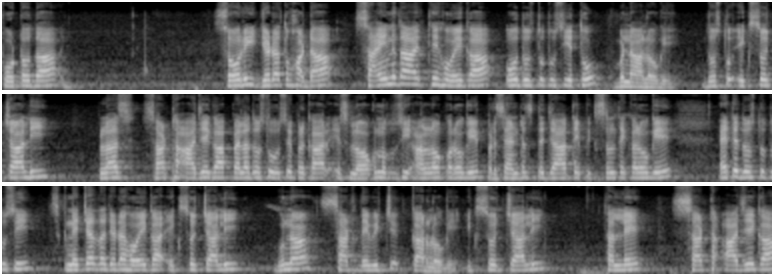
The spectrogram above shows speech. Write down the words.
ਫੋਟੋ ਦਾ ਸੌਰੀ ਜਿਹੜਾ ਤੁਹਾਡਾ ਸਾਈਨ ਦਾ ਇੱਥੇ ਹੋਏਗਾ, ਉਹ ਦੋਸਤੋ ਤੁਸੀਂ ਇੱਥੋਂ ਬਣਾ ਲਓਗੇ। ਦੋਸਤੋ 140 ਪਲੱਸ 60 ਆ ਜਾਏਗਾ। ਪਹਿਲਾਂ ਦੋਸਤੋ, ਉਸੇ ਪ੍ਰਕਾਰ ਇਸ ਲੌਕ ਨੂੰ ਤੁਸੀਂ ਅਨਲੌਕ ਕਰੋਗੇ ਪਰਸੈਂਟੇਜ ਤੇ ਜਾ ਤੇ ਪਿਕਸਲ ਤੇ ਕਰੋਗੇ। ਇੱਥੇ ਦੋਸਤੋ, ਤੁਸੀਂ ਸਿਗਨੇਚਰ ਦਾ ਜਿਹੜਾ ਹੋਏਗਾ 140 ਗੁਣਾ 60 ਦੇ ਵਿੱਚ ਕਰ ਲੋਗੇ। 140 ਥੱਲੇ 60 ਆ ਜਾਏਗਾ।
